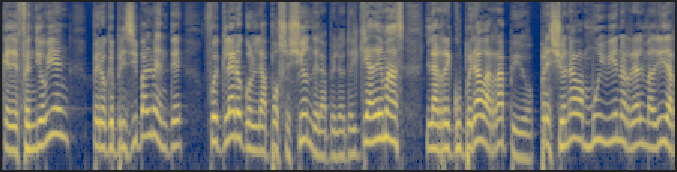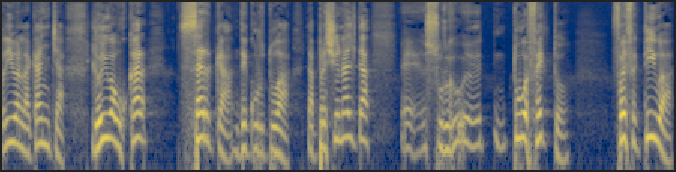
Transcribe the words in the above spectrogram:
que defendió bien, pero que principalmente fue claro con la posesión de la pelota y que además la recuperaba rápido, presionaba muy bien a Real Madrid arriba en la cancha, lo iba a buscar cerca de Courtois. La presión alta eh, eh, tuvo efecto, fue efectiva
